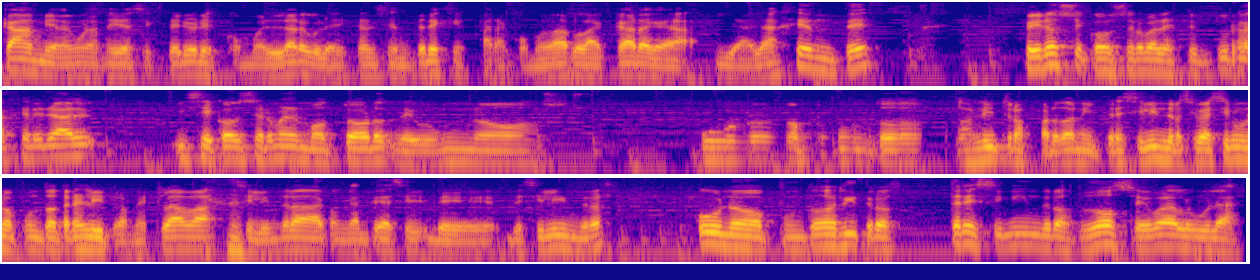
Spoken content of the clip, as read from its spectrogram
Cambian algunas medidas exteriores como el largo y la distancia entre ejes para acomodar la carga y a la gente, pero se conserva la estructura general y se conserva el motor de unos 1.2 litros, perdón, y 3 cilindros, iba a decir 1.3 litros, mezclaba cilindrada con cantidad de, de cilindros, 1.2 litros, 3 cilindros, 12 válvulas,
